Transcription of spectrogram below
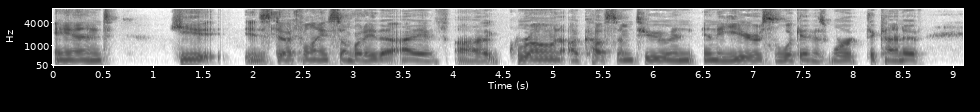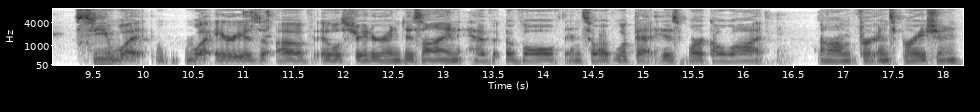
And he is definitely somebody that I've uh, grown accustomed to in, in the years to look at his work to kind of see what what areas of Illustrator and design have evolved. And so I've looked at his work a lot um, for inspiration.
